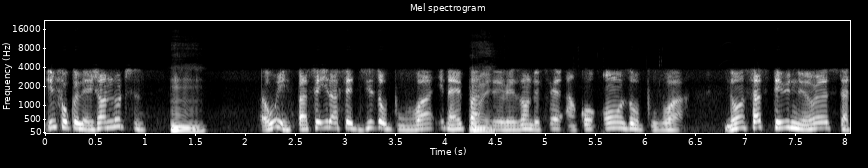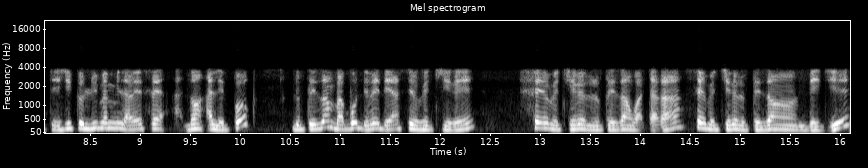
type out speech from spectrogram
Il faut que les gens notent. Mhm. Ah oui, parce qu'il a fait 10 au pouvoir, il n'avait pas Oui. de raison de faire encore 11 au pouvoir. Donc ça, c'était une erreur stratégique que lui-même il avait fait. Donc à l'époque, le président Babo devait déjà se retirer, faire retirer le président Ouattara, faire retirer le président Bédier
